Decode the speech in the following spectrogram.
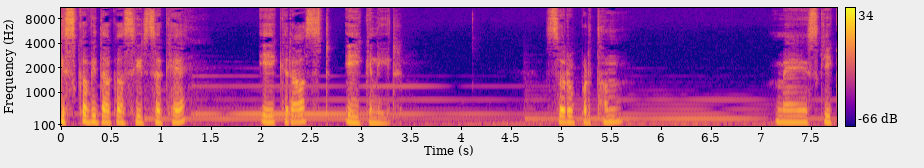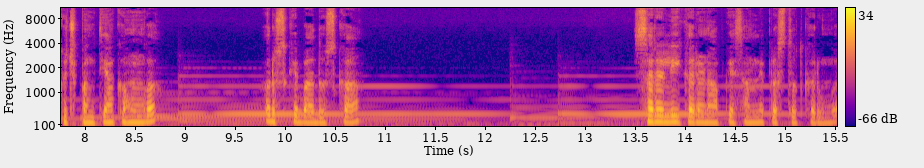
इस कविता का शीर्षक है, एक राष्ट्र, एक नीर। सर्वप्रथम मैं इसकी कुछ पंक्तियाँ कहूँगा और उसके बाद उसका सरलीकरण आपके सामने प्रस्तुत करूँगा।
